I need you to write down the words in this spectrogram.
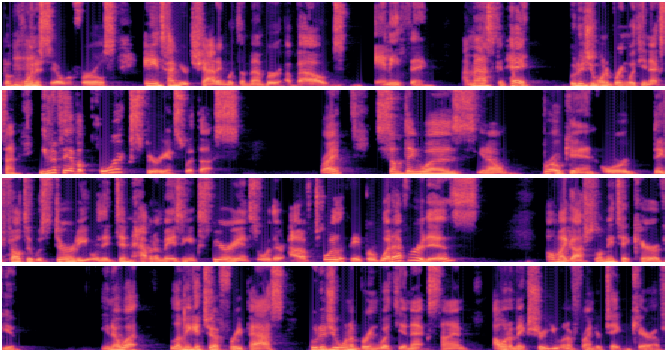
But mm-hmm. point of sale referrals, anytime you're chatting with a member about anything, I'm asking, hey, who did you want to bring with you next time? Even if they have a poor experience with us, right? Something was, you know, broken or they felt it was dirty or they didn't have an amazing experience or they're out of toilet paper, whatever it is. Oh my gosh, let me take care of you. You know what? Let me get you a free pass. Who did you want to bring with you next time? I want to make sure you and a friend are taken care of.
